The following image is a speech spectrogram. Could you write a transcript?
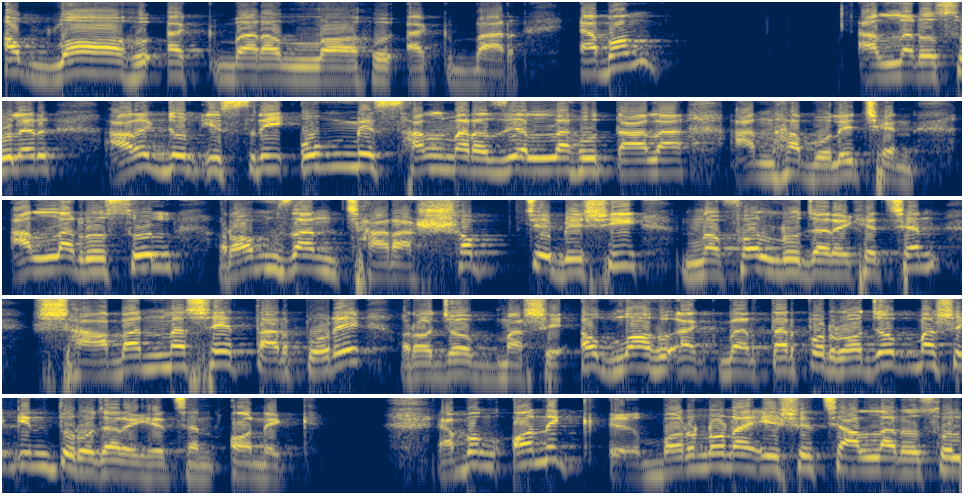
আল্লাহ আকবার আল্লাহ আকবার। এবং আল্লাহ রসুলের আরেকজন স্ত্রী উম্মে সালমা রাজি আল্লাহ তালা আনহা বলেছেন, আল্লাহ রসুল রমজান ছাড়া সবচেয়ে বেশি নফল রোজা রেখেছেন শাবান মাসে, তারপরে রজব মাসে। আল্লাহ একবার তারপর রজব মাসে কিন্তু রোজা রেখেছেন অনেক। এবং অনেক বর্ণনা এসেছে আল্লাহ রসুল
